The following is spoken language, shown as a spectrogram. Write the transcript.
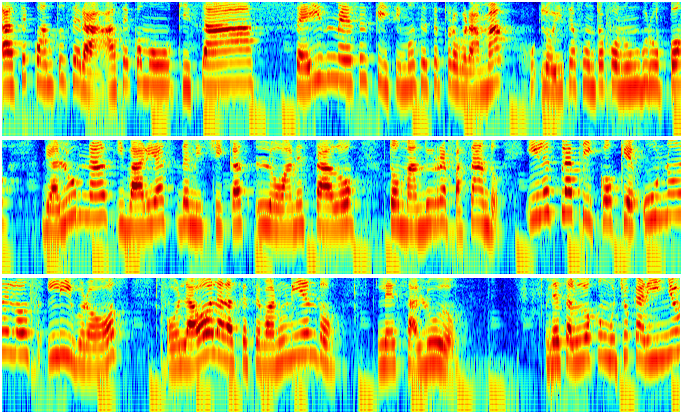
¿Hace cuánto será? Hace como quizás seis meses que hicimos ese programa. Lo hice junto con un grupo de alumnas y varias de mis chicas lo han estado tomando y repasando. Y les platico que uno de los libros, hola, hola, las que se van uniendo, les saludo. Les saludo con mucho cariño.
